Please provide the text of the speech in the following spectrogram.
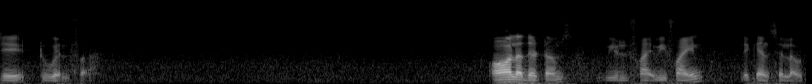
j 2 alpha. All other terms we will find we find they cancel out.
